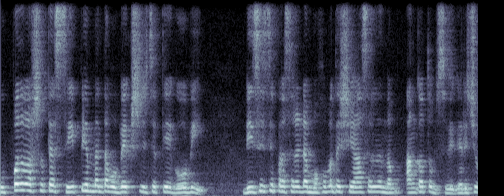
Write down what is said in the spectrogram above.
മുപ്പത് വർഷത്തെ സി പി എം ബന്ധം ഉപേക്ഷിച്ചെത്തിയ Gopi D C C president Muhammad ഷിയാസിൽ നിന്നും അംഗത്വം സ്വീകരിച്ചു.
